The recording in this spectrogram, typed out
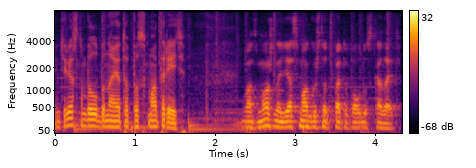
Интересно было бы на это посмотреть. Возможно, я смогу что-то по этому поводу сказать.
